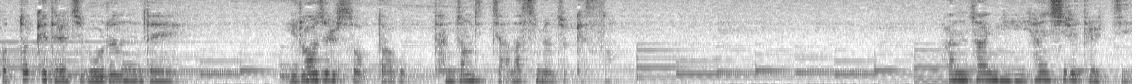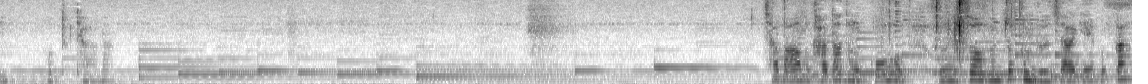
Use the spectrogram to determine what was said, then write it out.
어떻게 될지 모르는데 이루어질 수 없다고 단정 짓지 않았으면 좋겠어. 환상이 현실이 될지 어떻게 알아? 자, 마음 가다듬고 오늘 수업은 조금 루즈하게 해볼까?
